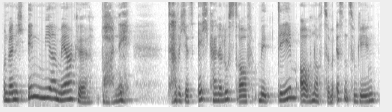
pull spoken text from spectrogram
Und wenn ich in mir merke, boah, nee, da habe ich jetzt echt keine Lust drauf, mit dem auch noch zum Essen zu gehen,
